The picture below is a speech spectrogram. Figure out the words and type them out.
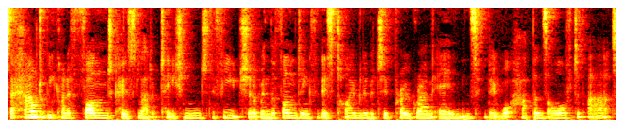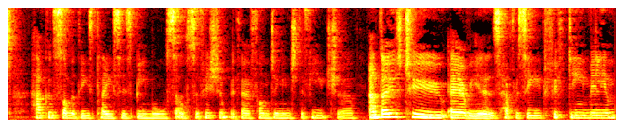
so, how do we kind of fund coastal adaptation into the future when the funding for this time limited programme ends? You know, what happens after that? How can some of these places be more self sufficient with their funding into the future? And those two areas have received £15 million,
